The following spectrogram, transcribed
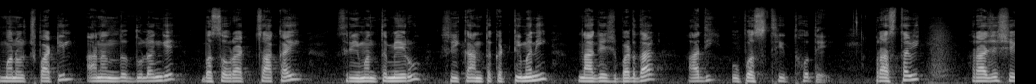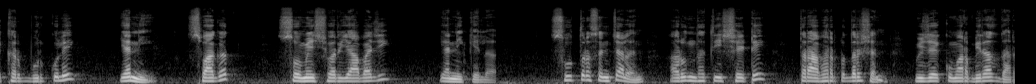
मनोज पाटील आनंद दुलंगे बसवराज चाकाई श्रीमंत मेरू श्रीकांत कट्टीमणी नागेश बडदाळ आदी उपस्थित होते. प्रास्ताविक राजशेखर बुरकुले यांनी स्वागत. सोमेश्वर याबाजी यांनी केलं. सूत्रसंचालन अरुंधती शेटे तर आभार प्रदर्शन विजयकुमार बिराजदार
